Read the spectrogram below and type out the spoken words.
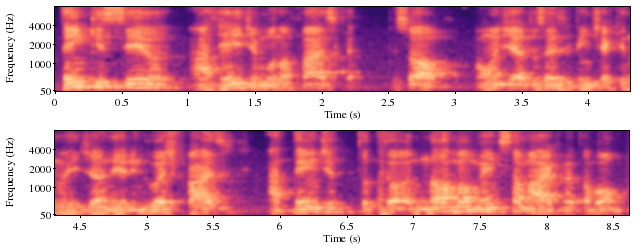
Tem que ser a rede monofásica. Pessoal, onde é 220 aqui no Rio de Janeiro, em duas fases, atende normalmente essa máquina, tá bom?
